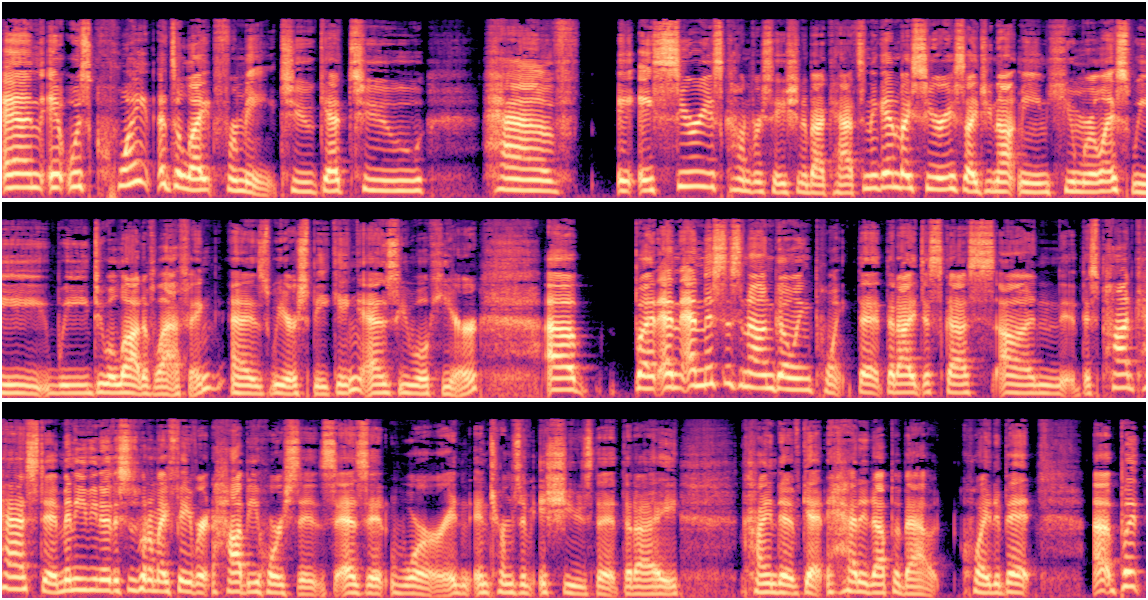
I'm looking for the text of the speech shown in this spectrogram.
And it was quite a delight for me to get to have a, a, serious conversation about cats. And again, by serious, I do not mean humorless. We we do a lot of laughing as we are speaking, as you will hear. Uh, but and and this is an ongoing point that that I discuss on this podcast. And many of you know this is one of my favorite hobby horses, as it were, in, in terms of issues that that I kind of get headed up about quite a bit. Uh, but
